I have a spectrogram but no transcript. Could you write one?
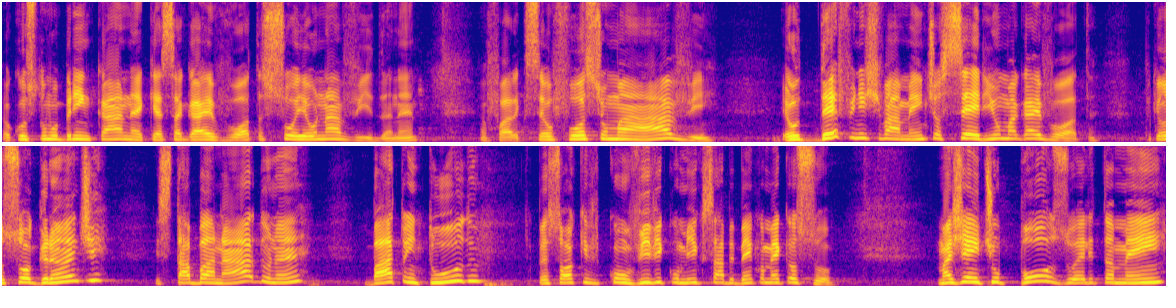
Eu costumo brincar né, que essa gaivota sou eu na vida. Né? Eu falo que se eu fosse uma ave, eu definitivamente eu seria uma gaivota. Porque eu sou grande, estabanado, né? Bato em tudo. O pessoal que convive comigo sabe bem como é que eu sou. Mas, gente, o pouso, ele também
